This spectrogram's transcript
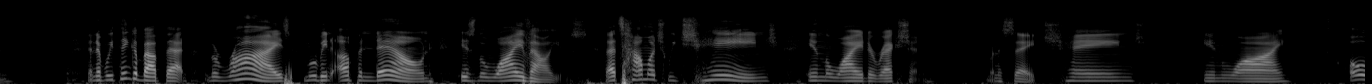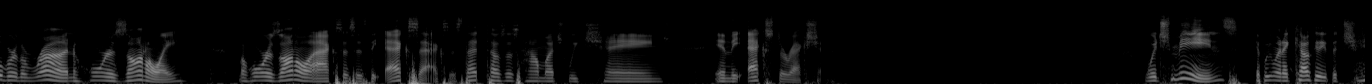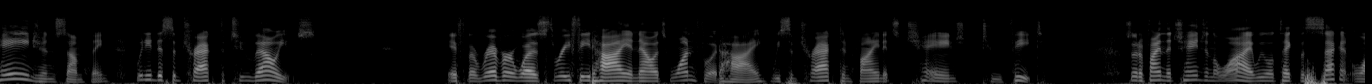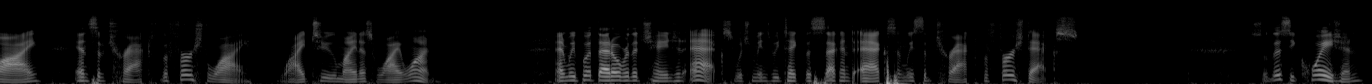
And if we think about that, the rise moving up and down is the y values. That's how much we change in the y direction. I'm going to say change in y over the run horizontally. The horizontal axis is the x-axis. That tells us how much we change in the x direction. Which means if we want to calculate the change in something, we need to subtract the two values. If the river was 3 feet high and now it's 1 foot high, we subtract and find it's changed 2 feet. So to find the change in the y, we will take the second y and subtract the first y, y2 minus y1. And we put that over the change in x, which means we take the second x and we subtract the first x. So this equation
